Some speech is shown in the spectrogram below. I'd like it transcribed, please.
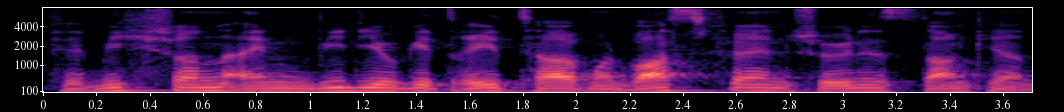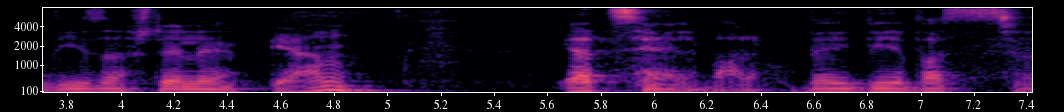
für mich schon ein Video gedreht haben. Und was für ein schönes Danke an dieser Stelle. Gern. Erzähl mal, was,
